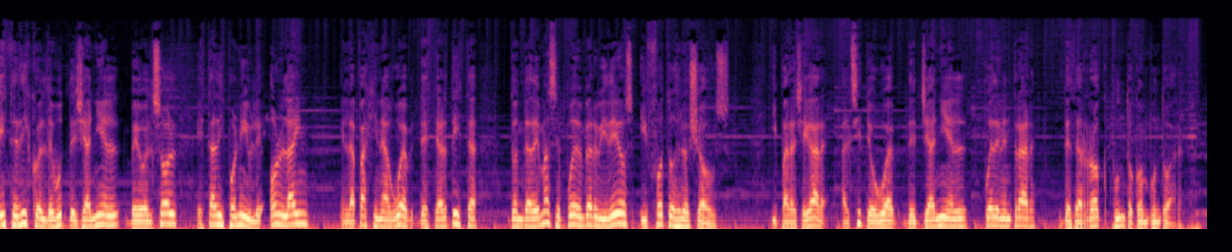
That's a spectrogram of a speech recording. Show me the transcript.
Este disco, el debut de Janiel, Veo el Sol, está disponible online en la página web de este artista, donde además se pueden ver videos y fotos de los shows. Y para llegar al sitio web de Janiel pueden entrar desde rock.com.ar.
